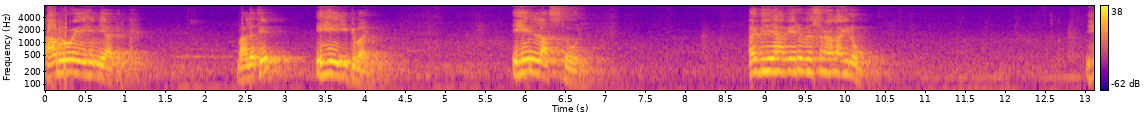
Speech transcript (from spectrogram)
አእምሮ ይህን ያድርግ ማለቴ ይሄ ይግባኝ፣ ይሄን ላስተውል። እግዚአብሔር በስራ ላይ ነው። ይሄ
